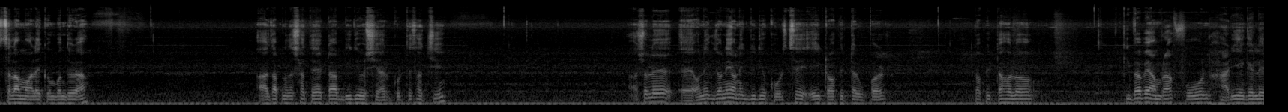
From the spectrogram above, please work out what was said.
আসসালামু আলাইকুম বন্ধুরা। আজ আপনাদের সাথে একটা ভিডিও শেয়ার করতে চাচ্ছি। আসলে আহ, অনেকজনেই অনেক ভিডিও করছে এই টপিকটার উপর। টপিকটা হলো কীভাবে আমরা ফোন হারিয়ে গেলে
